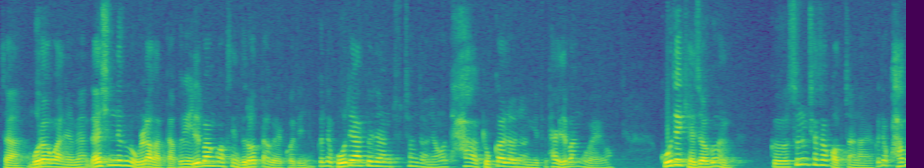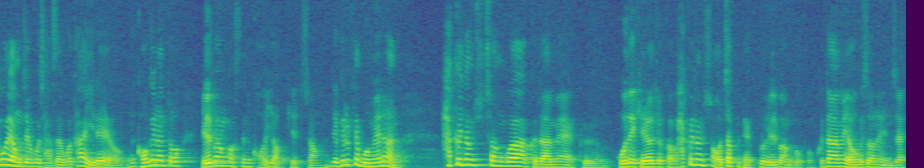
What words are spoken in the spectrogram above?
자, 뭐라고 하냐면 내 신 등급이 올라갔다. 그게 일반고 학생이 늘었다 그랬거든요. 근데 고대 학교 장 추천 전형은 다 교과 전형이기 때문에 다 일반고예요. 고대 개적은 그 수능 최저가 없잖아요. 근데 과거 영재고 자사고 다 이래요. 거기는 또 일반고 학생은 거의 없겠죠. 근데 그렇게 보면은 학교장 추천과 그 다음에 그 고대 계열적합 학교장 추천 어차피 100% 일반고고 그 다음에 여기서는 이제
